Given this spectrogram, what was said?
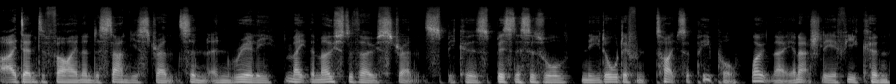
identify and understand your strengths and, and really make the most of those strengths because businesses will need all different types of people, won't they? And actually, if you can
